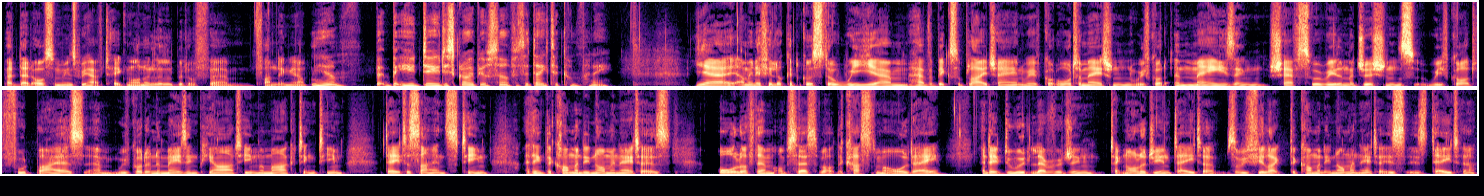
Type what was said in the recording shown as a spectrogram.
but that also means we have taken on a little bit of um, funding. Yeah. Yeah, but but you do describe yourself as a data company. Yeah, I mean, if you look at Gousto, we um, have a big supply chain. We've got automation. We've got amazing chefs who are real magicians. We've got food buyers. Um, we've got an amazing PR team, a marketing team, data science team. I think the common denominator is all of them obsess about the customer all day, and they do it leveraging technology and data. So we feel like the common denominator is is data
